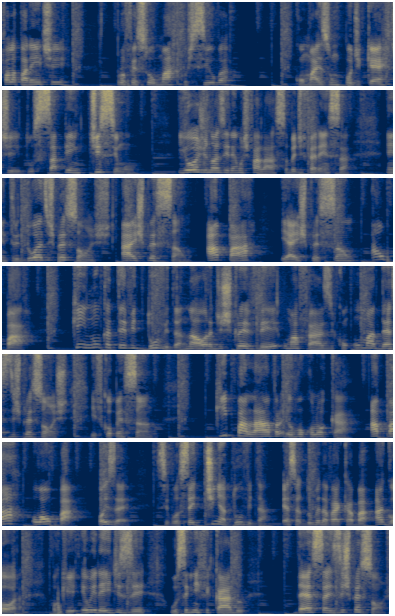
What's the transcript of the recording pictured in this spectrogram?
Fala parente, professor Marcos Silva, com mais um podcast do Sapientíssimo. E hoje nós iremos falar sobre a diferença entre duas expressões, a expressão a par e a expressão ao par. Quem nunca teve dúvida na hora de escrever uma frase com uma dessas expressões e ficou pensando: que palavra eu vou colocar, a par ou ao par? Pois é, se você tinha dúvida, essa dúvida vai acabar agora porque eu irei dizer o significado dessas expressões.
